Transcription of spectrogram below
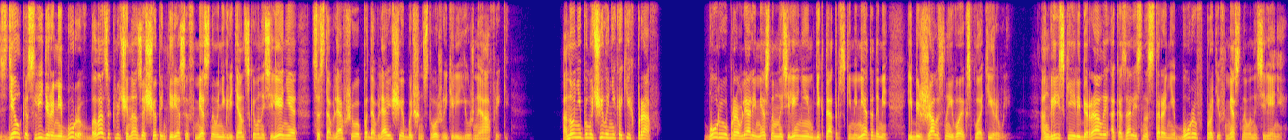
Сделка с лидерами буров была заключена за счет интересов местного негритянского населения, составлявшего подавляющее большинство жителей Южной Африки. Оно не получило никаких прав. Буры управляли местным населением диктаторскими методами и безжалостно его эксплуатировали. Английские либералы оказались на стороне буров против местного населения.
